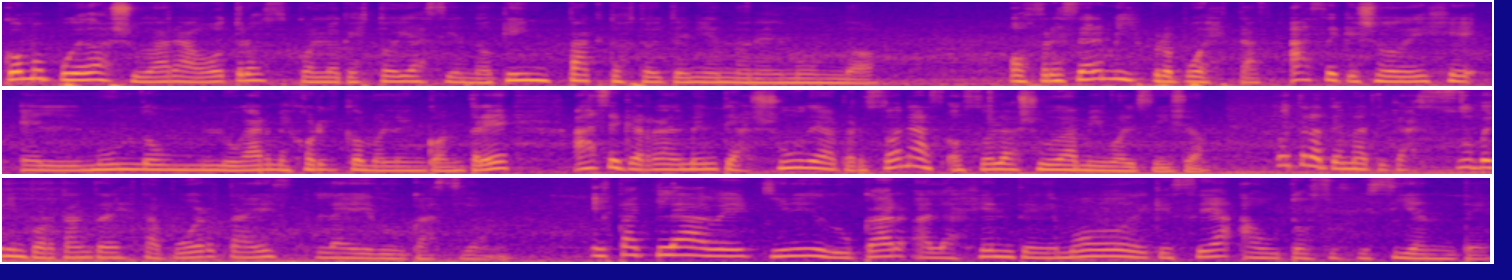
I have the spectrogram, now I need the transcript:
cómo puedo ayudar a otros con lo que estoy haciendo, qué impacto estoy teniendo en el mundo. Ofrecer mis propuestas hace que yo deje el mundo un lugar mejor que como lo encontré, hace que realmente ayude a personas o solo ayuda a mi bolsillo. Otra temática súper importante de esta puerta es la educación. Esta clave quiere educar a la gente de modo de que sea autosuficiente,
